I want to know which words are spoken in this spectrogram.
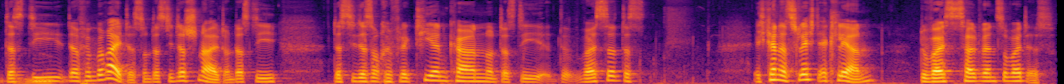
dass die dafür bereit ist und dass die das schnallt und dass die, dass die das auch reflektieren kann und dass die, weißt du, das. Ich kann das schlecht erklären. Du weißt es halt, wenn es soweit ist.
